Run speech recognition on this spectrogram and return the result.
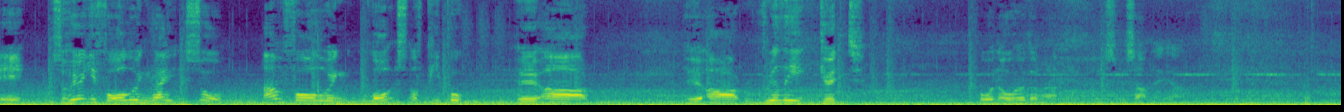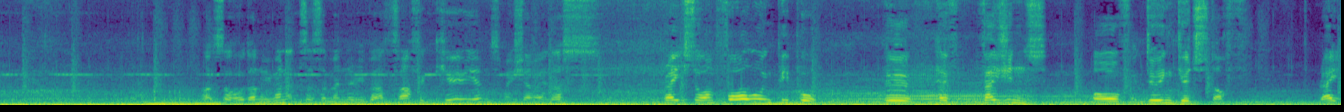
Uh, so who are you following, right? So I'm following lots of people who are who are really good. Oh no, hold on a minute. What's happening So hold on a minute, in a bit of traffic queue here, let's make sure I'm out this. Right, so I'm following people who have visions of doing good stuff, right?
